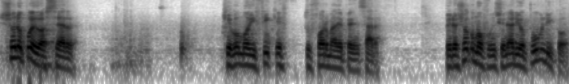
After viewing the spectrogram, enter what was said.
Yo no puedo hacer que vos modifiques tu forma de pensar pero yo como funcionario público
